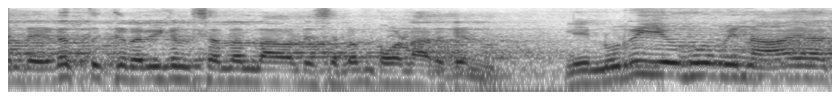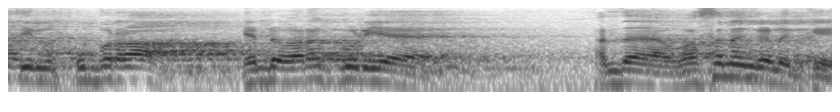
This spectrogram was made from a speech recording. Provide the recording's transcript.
என்ற இடத்துக்கு நபிகள் செல்லல்லா அலி செல்லம் போனார்கள். நீ நுரியகுமின் ஆயாத்தில் குப்ரா என்று வரக்கூடிய அந்த வசனங்களுக்கு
